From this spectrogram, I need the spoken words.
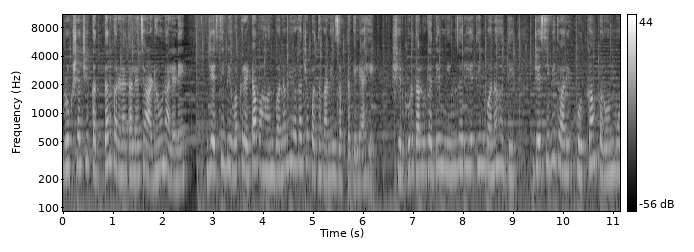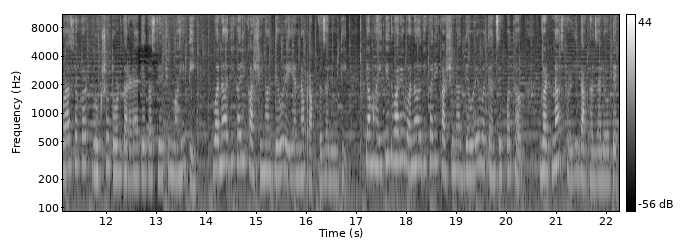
वृक्षाची कत्तल करण्यात आल्याचे आढळून आल्याने जेसीबी व क्रेटा वाहन वनविभागाच्या पथकाने जप्त केले आहे. शिरपूर तालुक्यातील निमझरी येथील वनहद्दीत जेसीबीद्वारे खोदकाम करून मुळासकट वृक्षतोड करण्यात येत असल्याची माहिती वन अधिकारी काशीनाथ देवरे यांना प्राप्त झाली होती. या माहितीद्वारे वन अधिकारी काशीनाथ देवरे व त्यांचे पथक घटनास्थळी दाखल झाले होते.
